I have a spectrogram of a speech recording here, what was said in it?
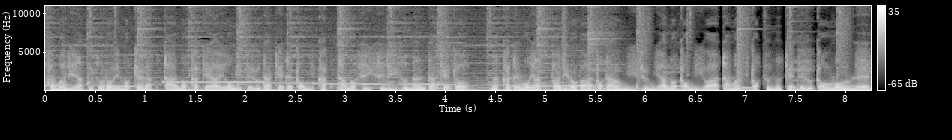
ハマり役揃いのキャラクターの掛け合いを見てるだけでとにかく楽しいシリーズなんだけど、中でもやっぱりロバート・ダウニー・ジュニアのトニーは頭一つ抜けてると思うね。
